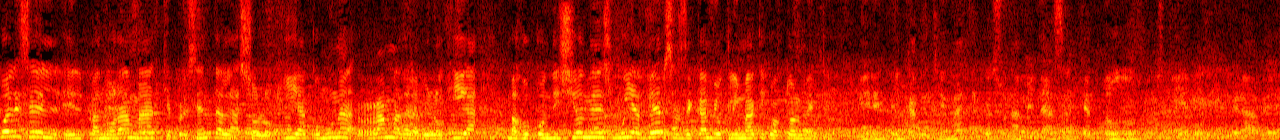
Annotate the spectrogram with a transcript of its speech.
¿Cuál es el, el, panorama que presenta la zoología como una rama de la biología bajo condiciones muy adversas de cambio climático actualmente? Miren, el cambio climático es una amenaza que a todos nos tiene en grave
